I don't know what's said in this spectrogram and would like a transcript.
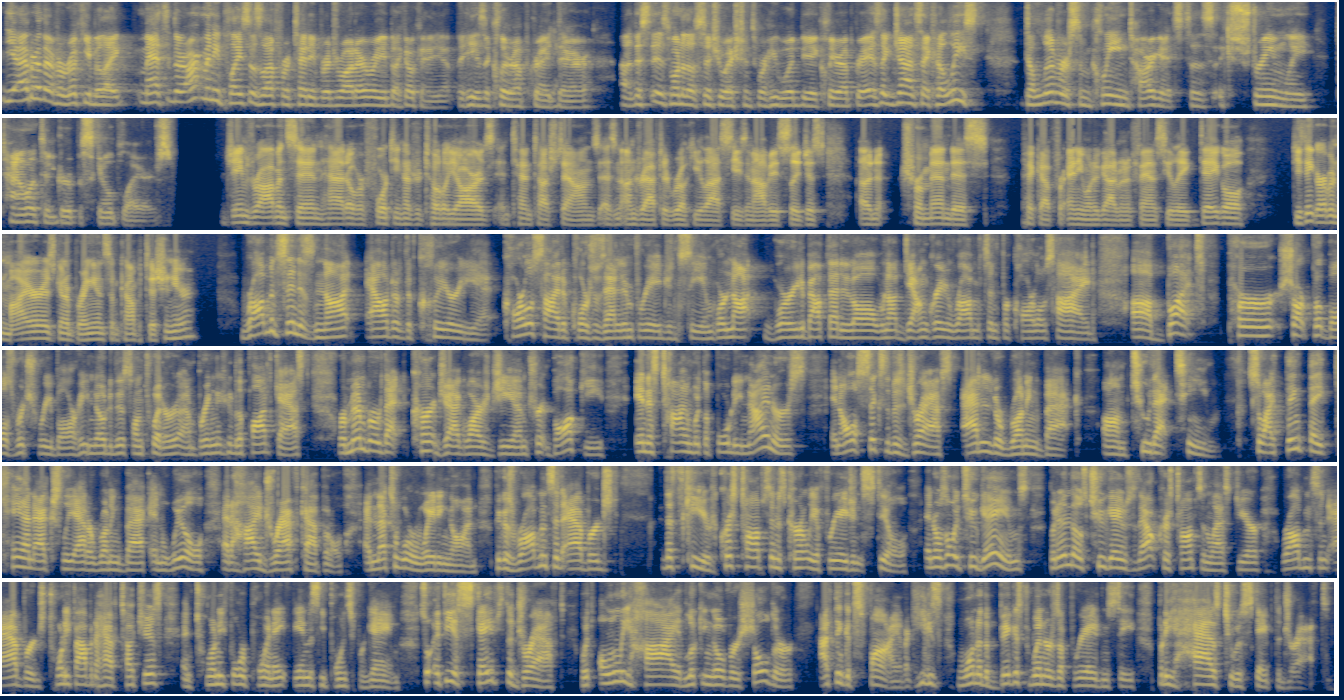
Yeah, I'd rather have a rookie, but like Matt, there aren't many places left for Teddy Bridgewater where you'd be like, okay, yeah, he is a clear upgrade yeah. there. Uh, this is one of those situations where he would be a clear upgrade. It's like John said, could at least deliver some clean targets to this extremely talented group of skill players. James Robinson had over 1,400 total yards and 10 touchdowns as an undrafted rookie last season. Obviously, just a tremendous pickup for anyone who got him in a fantasy league. Daigle, do you think Urban Meyer is going to bring in some competition here? Robinson is not out of the clear yet. Carlos Hyde, of course, was added in free agency, and we're not worried about that at all. We're not downgrading Robinson for Carlos Hyde. Uh, but per Sharp Football's Rich Hribar, He noted this on Twitter, and I'm bringing it to the podcast. Remember that current Jaguars GM, Trent Baalke, in his time with the 49ers, in all six of his drafts, added a running back um, to that team. So I think they can actually add a running back and will at a high draft capital. And that's what we're waiting on because Robinson averaged – that's the key here. Chris Thompson is currently a free agent still, and it was only two games, but in those two games without Chris Thompson last year, Robinson averaged 25 and a half touches and 24.8 fantasy points per game. So if he escapes the draft with only Hyde looking over his shoulder, I think it's fine. Like he's one of the biggest winners of free agency, but he has to escape the draft.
